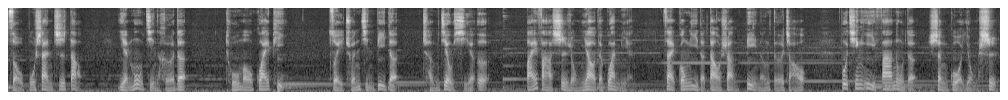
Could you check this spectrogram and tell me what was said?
走不善之道，眼目紧合的图谋乖僻，嘴唇紧闭的成就邪恶。白发是荣耀的冠冕，在公义的道上必能得着。不轻易发怒的胜过勇士，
